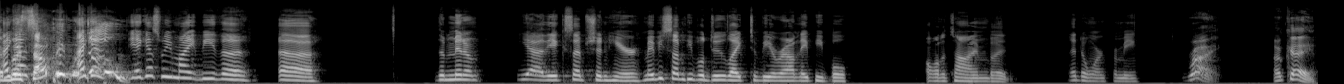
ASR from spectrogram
I but guess- some people I do. guess, I guess we might be the uh the minimum. Yeah, the exception here. Maybe some people do like to be around their people all the time, but that don't work for me. Right. Okay.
